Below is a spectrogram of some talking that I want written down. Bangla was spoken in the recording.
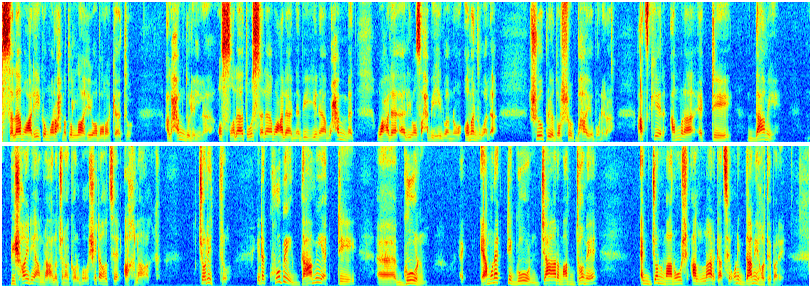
আসসালামু আলাইকুম ওরহমতুল্লাহি ওবরাকাত আলহামদুলিল্লাহ। ওসলাত ওসালাম আলা নবীনা মুহাম্মদ ওয়ালা আলী ওসাহাবিহি ওমান ওয়ালা। সুপ্রিয় দর্শক, ভাই ও বোনেরা, আজকের আমরা একটি দামি বিষয় নিয়ে আমরা আলোচনা করব, সেটা হচ্ছে আখলাক চরিত্র। এটা খুবই দামি একটি গুণ, এমন একটি গুণ যার মাধ্যমে একজন মানুষ আল্লাহর কাছে অনেক দামি হতে পারে।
